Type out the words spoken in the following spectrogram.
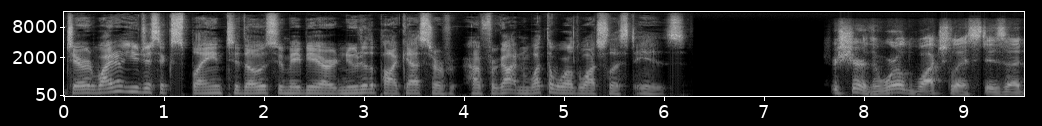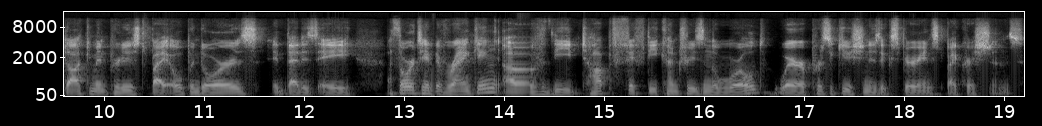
Jared, why don't you just explain to those who maybe are new to the podcast or have forgotten what the World Watch List is? For sure. The World Watch List is a document produced by Open Doors that is a authoritative ranking of the top 50 countries in the world where persecution is experienced by Christians.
